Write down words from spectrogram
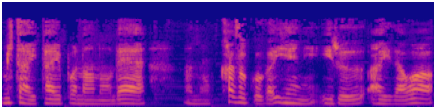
見たいタイプなので、あの、家族が家にいる間は、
